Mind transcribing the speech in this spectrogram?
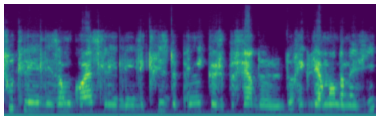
toutes les, les angoisses, les, les, les, crises de panique que je peux faire de, de régulièrement dans ma vie,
